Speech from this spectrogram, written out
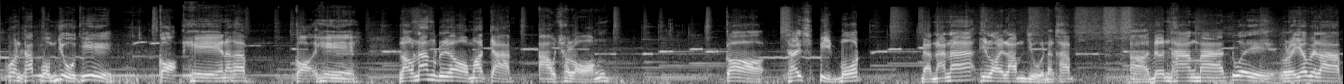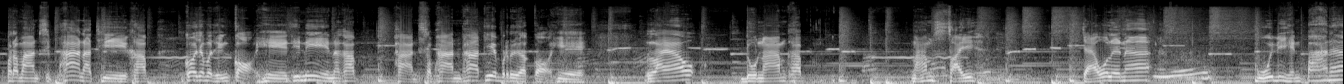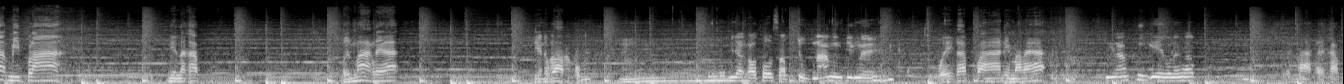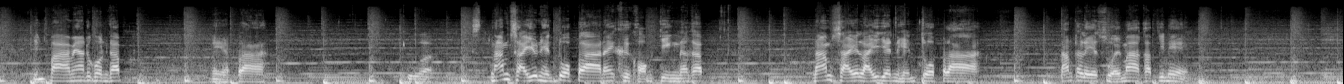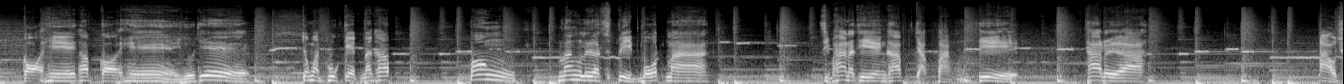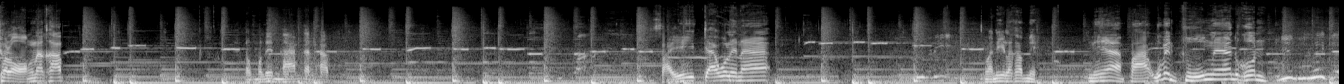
ทุกคนครับผมอยู่ที่เกาะเฮนะครับ เกาะเฮ เรานั่งเรือออกมาจากอ่าวฉลอง ก็ใช้สปีดโบ๊ทแบบนั้นนะฮะที่ลอยลำอยู่นะครับเดินทางมาด้วยระยะเวลาประมาณ 15 นาทีครับ ก็จะมาถึงเกาะเฮที่นี่นะครับ ผ่านสะพานท่าเทียบเรือเกาะเฮ แล้วดูน้ำครับ น้ำใส แจ๋วเลยนะฮะอุ้ยนี่เห็นปลานะฮะมีปลา นี่นะครับ สวยมากเลยฮะเห็นว่าผมอืมผมอยากเอาโทรศัพท์จุ่มน้ำจริงๆเลยสวยครับปลานี่มาแล้วฮะมีน้ำครึ่งเอวนะครับสวยมากเลยครับ เห็นปลาไหมฮะทุกคนครับนี่ปลา ตัวน้ำใสจนเห็นตัวปลานะคือของจริงนะครับ น้ำใสไหลเย็นเห็นตัวปลา น้ำทะเลสวยมากครับที่นี่เกาะเฮครับเกาะเฮอยู่ที่จังหวัดภูเก็ตนะครับ ต้อง นั่งเรือสปีดโบ๊ทมา 15 นาทีเองครับ จากฝั่งที่ท่าเรืออ่าวฉลองนะครับ เรามาเล่นน้ำกันครับ ใสแจ๋วเลยนะฮะวันนี้แล้วครับเนี่ยเนี่ยปลาอู้เป็นฝูงเลยนะทุกคนยืดเลยจะ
